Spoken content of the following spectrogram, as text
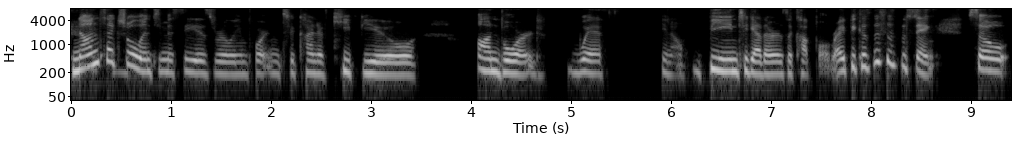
Non-sexual intimacy is really important to kind of keep you on board with, you know, being together as a couple, right? Because this is the thing. So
